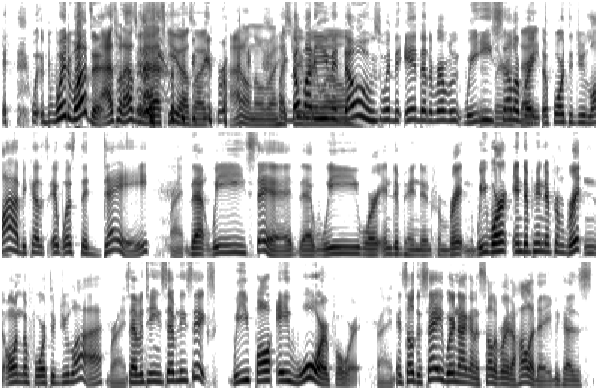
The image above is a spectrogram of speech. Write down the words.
when was it? That's what I was going to ask you. I was like, I don't know about Like nobody even well. knows when the end of the revolution. We Is there a celebrate the Fourth of July because it was the day Right. that we said that we were independent from Britain. We weren't independent from Britain on the Fourth of July, Right. 1776. We fought a war for it. Right. And so to say we're not going to celebrate a holiday because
